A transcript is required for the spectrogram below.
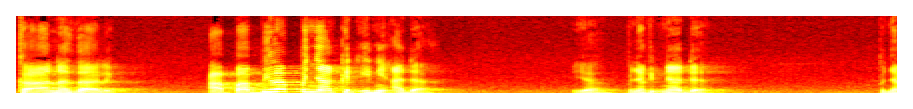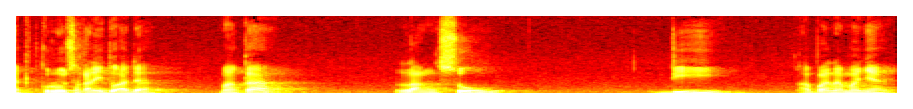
kana dhalik Apabila penyakit ini ada, ya penyakit ini ada, penyakit kerusakan itu ada, maka langsung di apa namanya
